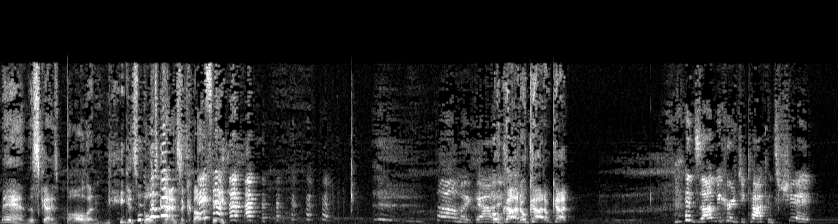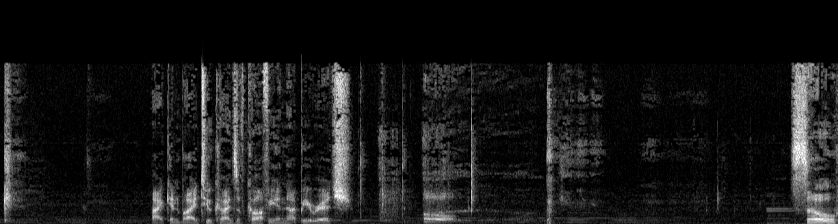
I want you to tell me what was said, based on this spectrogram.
Man, this guy's balling. He gets both kinds of coffee. Oh my god. Oh god! Oh god! Oh god! That zombie heard you talking shit. I can buy two kinds of coffee and not be rich. Oh. so,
